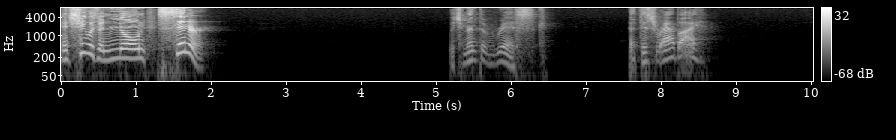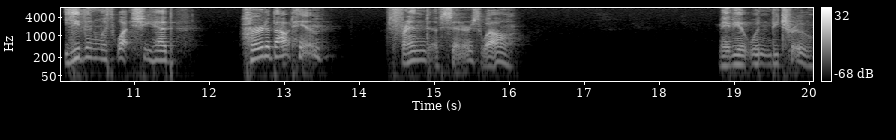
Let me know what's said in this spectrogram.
And she was a known sinner, which meant the risk that this rabbi, even with what she had heard about him, friend of sinners, well, maybe it wouldn't be true.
